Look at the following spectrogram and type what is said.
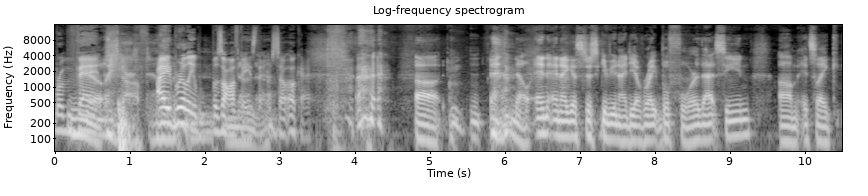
revenge No. stuff. I really was off No, base no. there. So okay. uh no, and and I guess just to give you an idea, right before that scene, um, it's like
